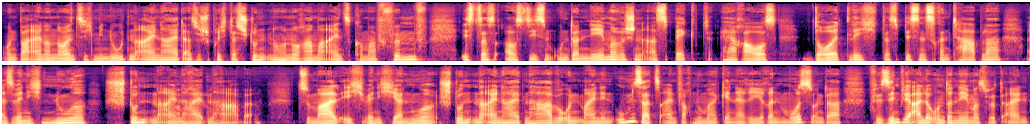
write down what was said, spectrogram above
und bei einer 90 Minuten Einheit, also sprich das Stundenhonorar mal 1,5, ist das aus diesem unternehmerischen Aspekt heraus deutlich das Business rentabler, als wenn ich nur Stundeneinheiten habe. Zumal ich, wenn ich ja nur Stundeneinheiten habe und meinen Umsatz einfach nur mal generieren muss und dafür sind wir alle Unternehmer, es wird ein,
